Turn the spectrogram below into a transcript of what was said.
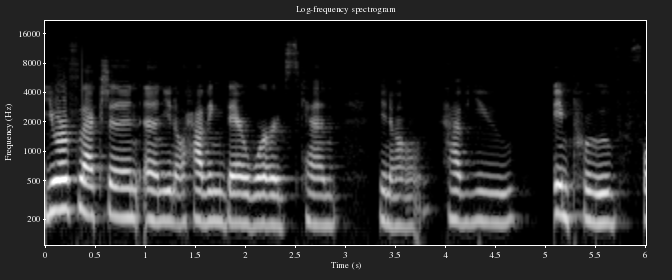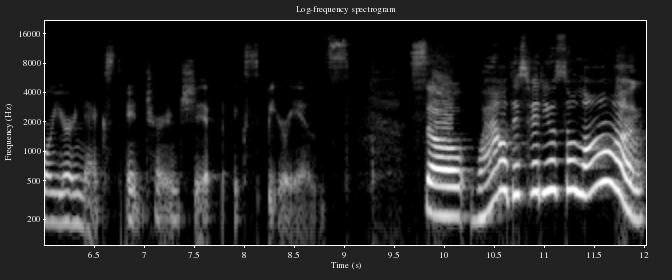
your reflection and you know having their words can you know have you improve for your next internship experience. So, wow, this video is so long.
